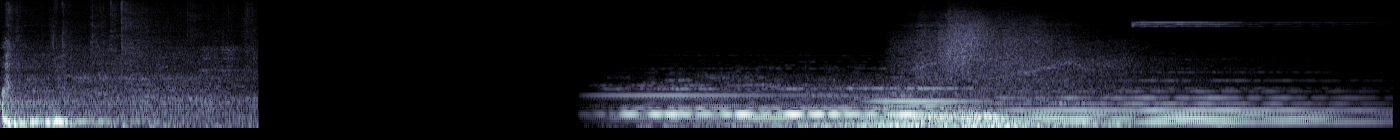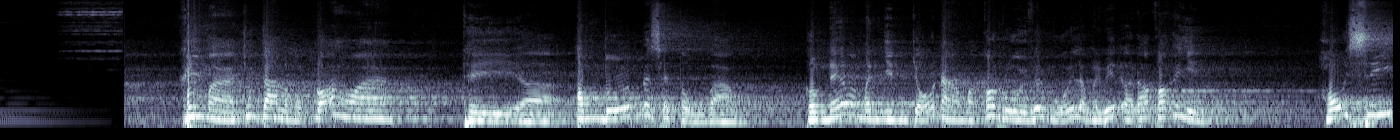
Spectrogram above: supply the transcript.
Khi mà chúng ta là một đóa hoa thì ờ, uh, ong bướm nó sẽ tụ vào. Còn nếu mà mình nhìn chỗ nào mà có ruồi với mũi là mình biết ở đó có cái gì. Hối xí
